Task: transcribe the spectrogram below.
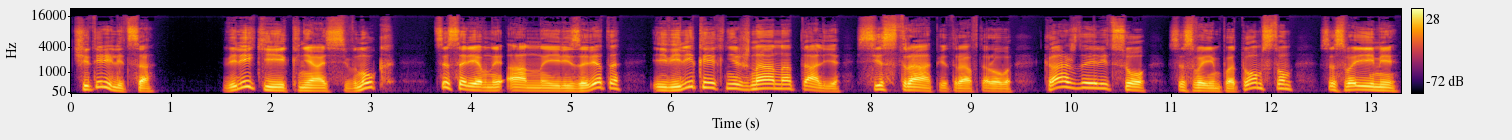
четыре лица. Великий князь-внук, цесаревны Анна и Елизавета и великая княжна Наталья, сестра Петра II, Каждое лицо со своим потомством, со своими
